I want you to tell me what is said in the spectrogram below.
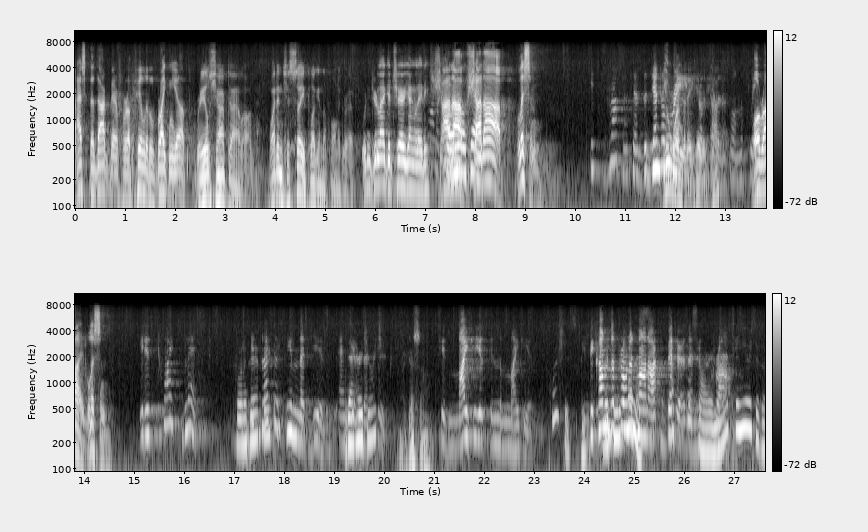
Ask the doc there for a pill that'll brighten you up. Real sharp dialogue. Why didn't you say plug in the phonograph? Wouldn't you like a chair, young lady? Shut Oh, up, no, shut up. Listen, It droppeth as the gentle you rain wanted to hear from it, Doc. heaven upon the place All right, listen. It is twice blessed. Phonograph? It blesseth him that gives, and Is that him her, that George? takes. I guess so. Tis mightiest in the mightiest. Portia's speech. It becomes the throne of monarch better than his saw her crown. that ten years ago.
